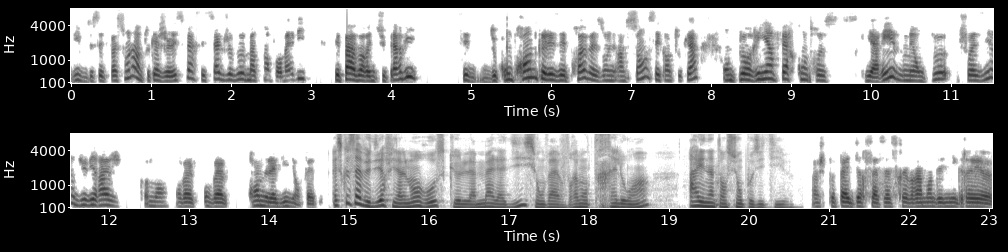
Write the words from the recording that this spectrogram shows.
vivre de cette façon-là. En tout cas, je l'espère. C'est ça que je veux maintenant pour ma vie. C'est pas avoir une super vie. C'est de comprendre que les épreuves, elles ont un sens et qu'en tout cas, on ne peut rien faire contre ce qui arrive, mais on peut choisir du virage. Comment on va, on va prendre la vie en fait. Est-ce que ça veut dire finalement, Rose, que la maladie, si on va vraiment très loin, a une intention positive? Je peux pas dire ça, ça serait vraiment dénigrer euh,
